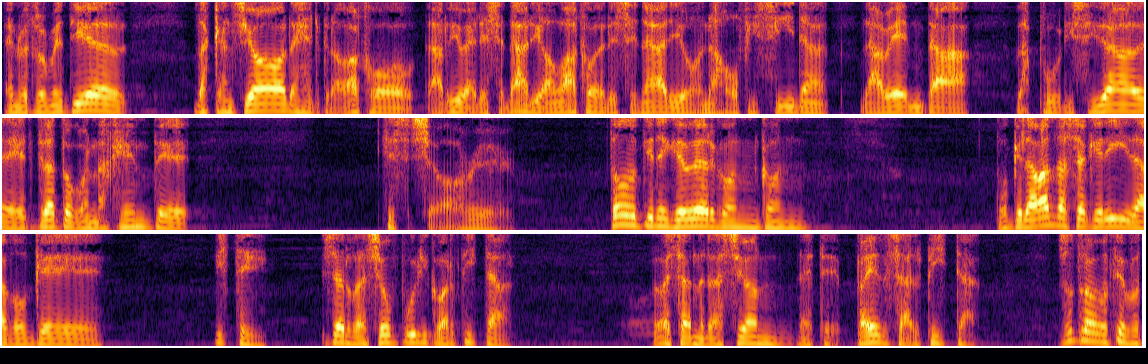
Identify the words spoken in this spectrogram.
en nuestro métier, las canciones, el trabajo arriba del escenario, abajo del escenario, en las oficinas, la venta, las publicidades, el trato con la gente, qué sé yo. Todo tiene que ver con, con, con que la banda sea querida, con que, viste, esa relación público-artista, o esa relación este, prensa-artista. Nosotros hemos,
